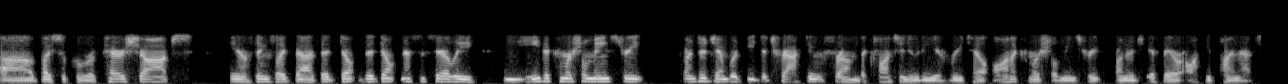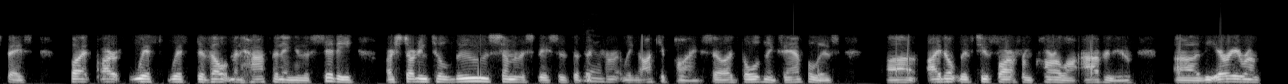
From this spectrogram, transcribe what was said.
uh, bicycle repair shops, you know, things like that that don't that don't necessarily need a commercial main street frontage and would be detracting from the continuity of retail on a commercial main street frontage if they are occupying that space. But are with with development happening in the city are starting to lose some of the spaces that they're yeah. currently occupying. So a golden example is uh, I don't live too far from Carlaw Avenue, uh, the area around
